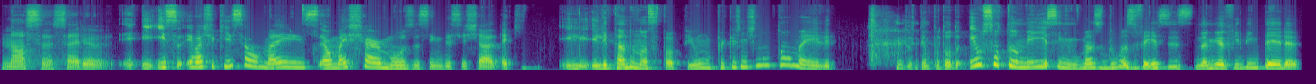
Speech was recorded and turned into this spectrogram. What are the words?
Nossa, sério. E Isso, eu acho que isso é o mais, é o mais charmoso, assim, desse chá. É que ele, ele tá no nosso top 1 porque a gente não toma ele o tempo todo. Eu só tomei, assim, umas duas vezes na minha vida inteira.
